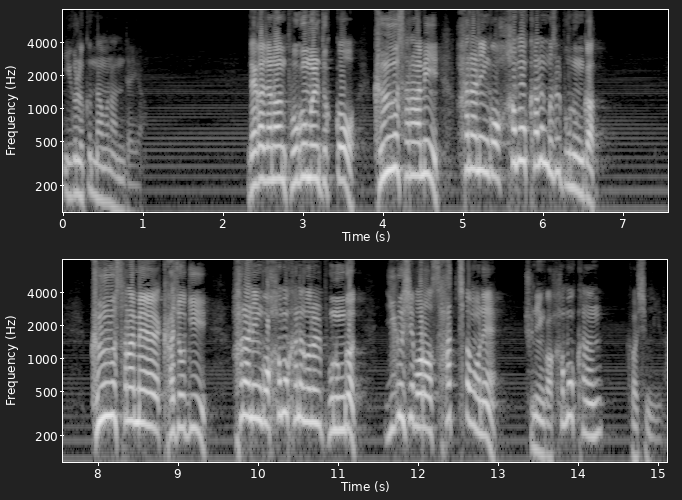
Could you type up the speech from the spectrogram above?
이걸로 끝나면 안 돼요. 내가 전한 복음을 듣고 그 사람이 하나님과 화목하는 것을 보는 것, 그 사람의 가족이 하나님과 화목하는 것을 보는 것, 이것이 바로 4차원의 주님과 화목하는 것입니다.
